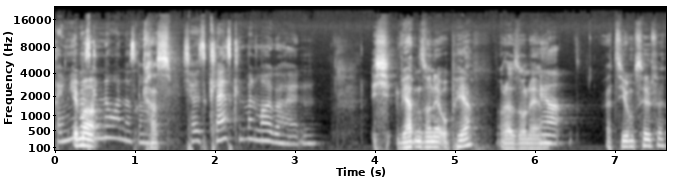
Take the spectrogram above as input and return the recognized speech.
Bei mir war es genau andersrum. krass. Ich habe als kleines Kind mein Maul gehalten. Ich, wir hatten so eine Au pair oder so eine Ja. Erziehungshilfe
